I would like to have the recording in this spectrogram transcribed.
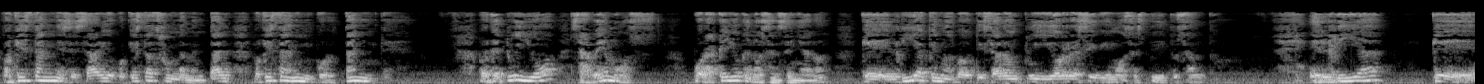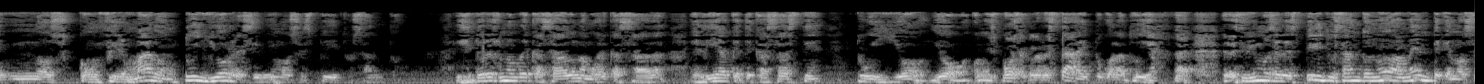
¿Por qué es tan necesario? ¿Por qué es tan fundamental? ¿Por qué es tan importante? Porque tú y yo sabemos, por aquello que nos enseñaron, que el día que nos bautizaron tú y yo recibimos Espíritu Santo. El día que nos confirmaron, tú y yo recibimos Espíritu Santo. Y si tú eres un hombre casado, una mujer casada, el día que te casaste, tú y yo, yo con mi esposa, claro está, y tú con la tuya, recibimos el Espíritu Santo nuevamente que nos,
